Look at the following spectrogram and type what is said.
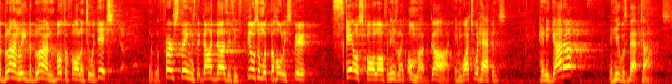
The blind lead the blind, both will fall into a ditch. One of the first things that God does is He fills them with the Holy Spirit, scales fall off, and He's like, oh my God. And watch what happens. And He got up and He was baptized.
